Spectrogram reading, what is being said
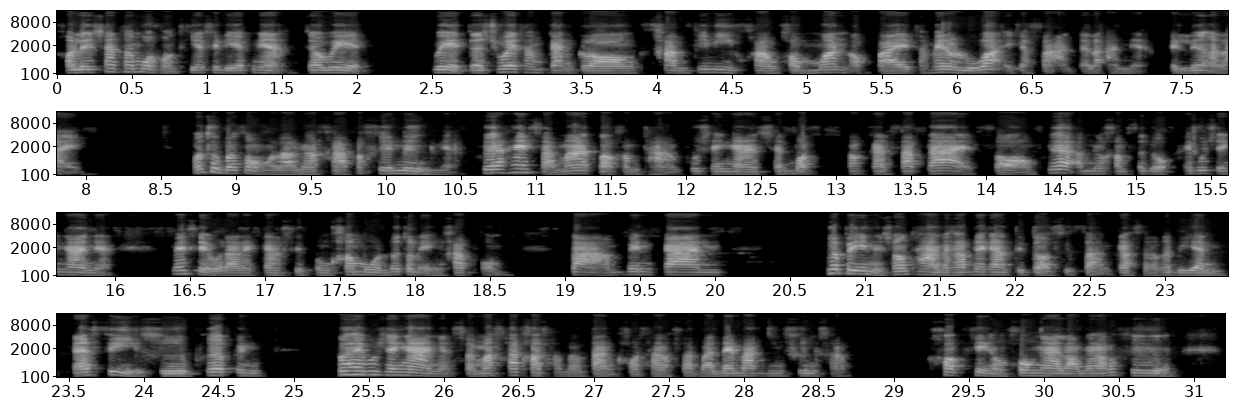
collection ทั้งหมดของ TF-IDF เนี่ย จะเวทเวทจะช่วยทำการกรองคำที่มีความคอมมอนออกไปทำให้เรารู้ว่าเอกสารแต่ละอันเนี่ยเป็นเรื่องอะไร วัตถุประสงค์ของเรานะครับ ก็คือหนึ่งเนี่ยเพื่อให้สามารถตอบคำถามผู้ใช้งานแชทบอทต้องการทราบได้สองเพื่ออำนวยความสะดวกให้ผู้ใช้งานเนี่ยไม่เสียเวลาในการสืบค้นข้อมูลด้วยตนเองครับผมสามเป็นการเพื่อเป็นอีกหนึ่งช่องทางนะครับ ในการติดต่อสื่อสารกับสำนักทะเบียน และสี่คือเพื่อเป็นเพื่อให้ผู้ใช้งานเนี่ยสามารถทราบข่าวสารต่างๆ ของทางสถาบันได้มากยิ่งขึ้นครับ ขอบเขตของโครงงานเรานะครับก็คือ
